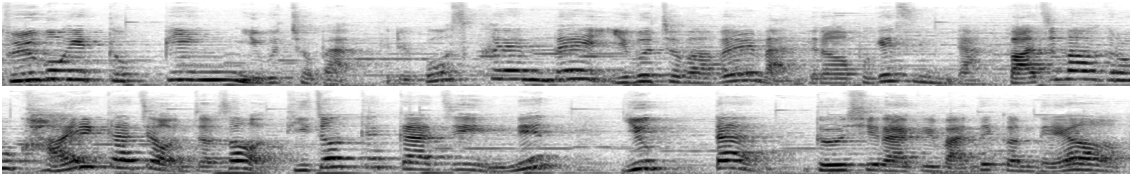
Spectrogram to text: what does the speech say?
불고기 토핑 유부초밥 그리고 스크램블 유부초밥을 만들어 보겠습니다. 마지막으로 과일까지 얹어서 디저트까지 있는 6단 도시락을 만들 건데요.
